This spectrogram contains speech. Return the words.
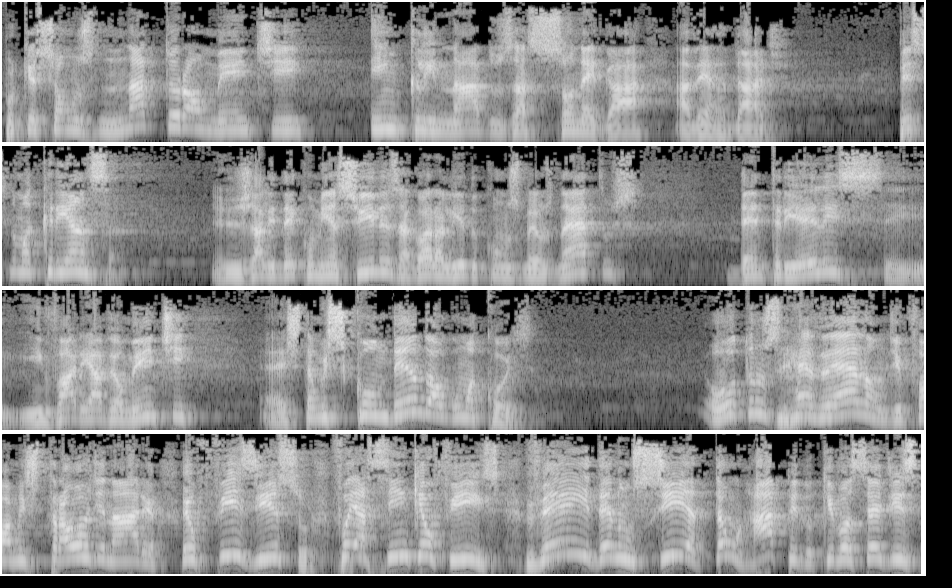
Porque somos naturalmente inclinados a sonegar a verdade. Pense numa criança já lidei com minhas filhas, agora lido com os meus netos. Dentre eles, invariavelmente, eh, estão escondendo alguma coisa. Outros revelam de forma extraordinária. Eu fiz isso, foi assim que eu fiz. Vem e denuncia tão rápido que você diz:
